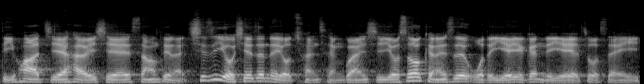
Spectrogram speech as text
迪化街，还有一些商店呢，其实有些真的有传承关系。有时候可能是我的爷爷跟你的爷爷做生意，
